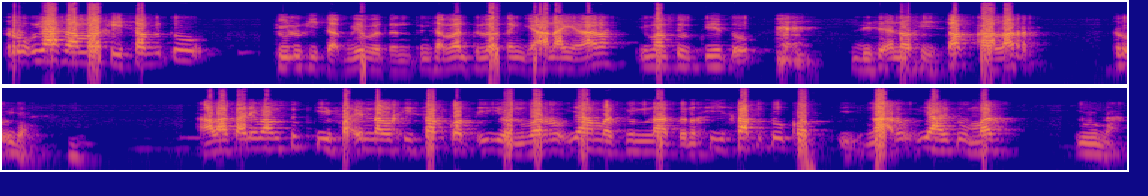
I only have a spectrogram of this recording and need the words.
Ru'yah sama hisab itu dulu hisab gitu betul. Sama dulu teng ya anak Imam Subki itu di sana hisab kalar ru'yah. Alasan Imam Subki fa innal hisab qat'iyun wa ru'yah madnunatun. Hisab itu qat'i. Nak ru'yah itu madnuna.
